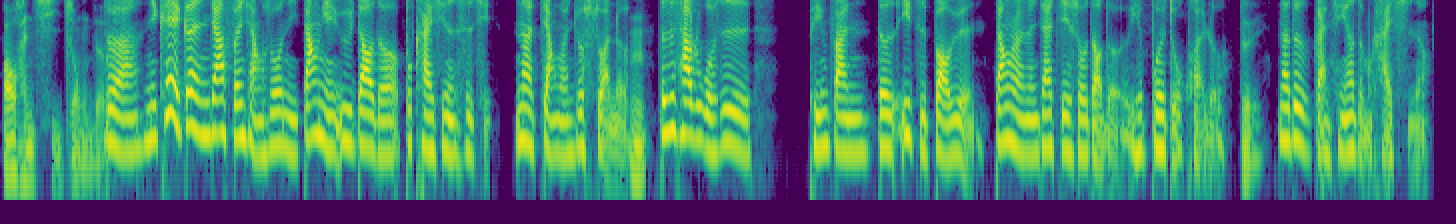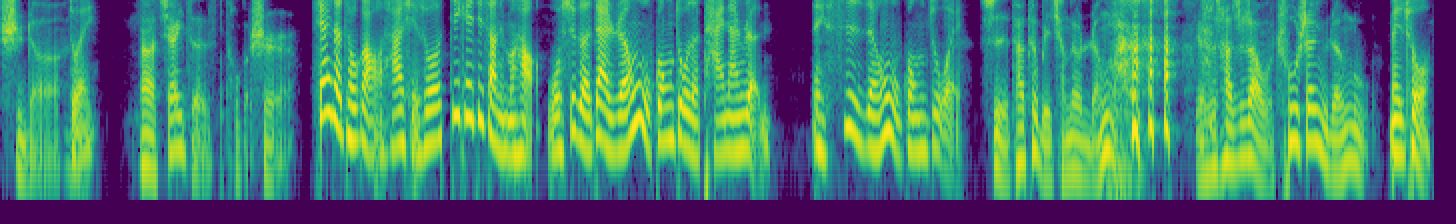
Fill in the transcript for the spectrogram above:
包含其中的。对啊，你可以跟人家分享说你当年遇到的不开心的事情，那讲完就算了。嗯，但是他如果是频繁的一直抱怨，当然人家接收到的也不会多快乐。对，那这个感情要怎么开始呢？是的，对。那下一则投稿是下一则投稿，他写说：“D K D 嫂，你们好，我是个在人武工作的台南人。哎，是人武工作，哎，是他特别强调人武，表示他知道我出生于人武。没错，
